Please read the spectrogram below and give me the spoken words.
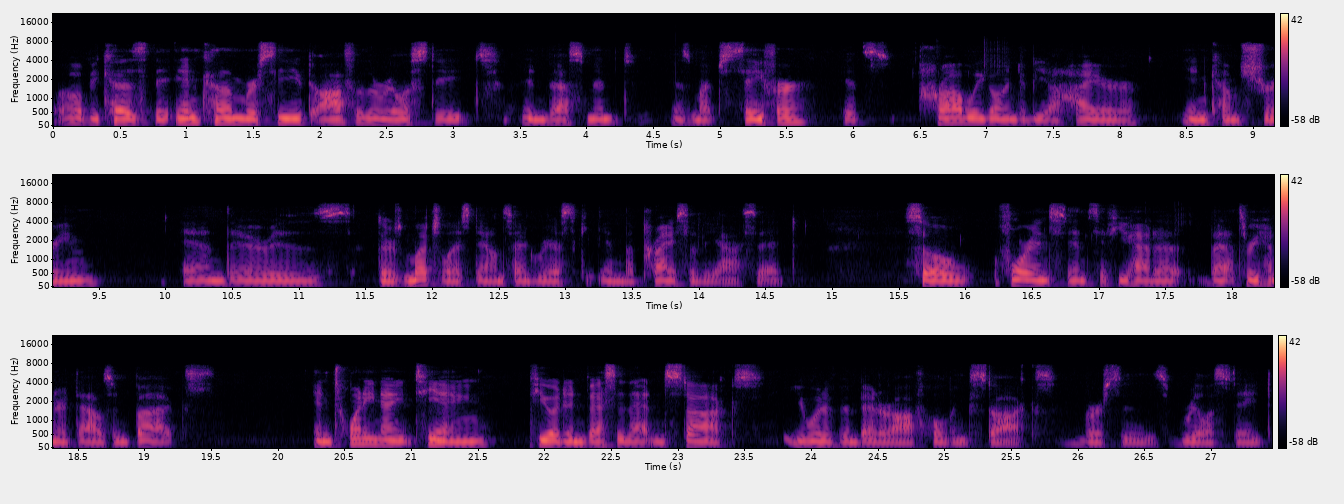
Oh, because the income received off of the real estate investment is much safer. It's probably going to be a higher income stream, and there is there's much less downside risk in the price of the asset. So, for instance, if you had a that three hundred thousand bucks in 2019, if you had invested that in stocks, you would have been better off holding stocks versus real estate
